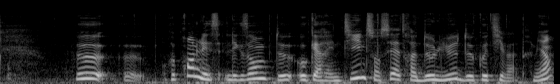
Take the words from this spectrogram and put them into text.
On peut euh, reprendre l'exemple de Ocarentine, censé être à deux lieues de Cotiva, très bien.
